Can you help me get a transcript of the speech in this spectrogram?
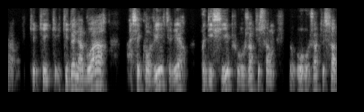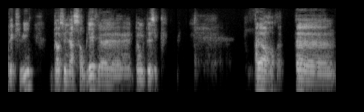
hein, qui, donne à boire à ses convives, c'est-à-dire aux disciples ou aux gens qui sont, aux gens qui sont avec lui dans une assemblée de, donc de zikr. Alors, euh,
